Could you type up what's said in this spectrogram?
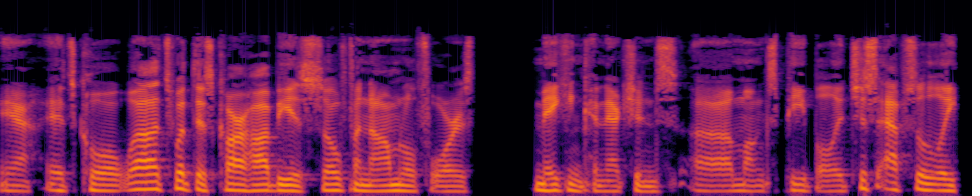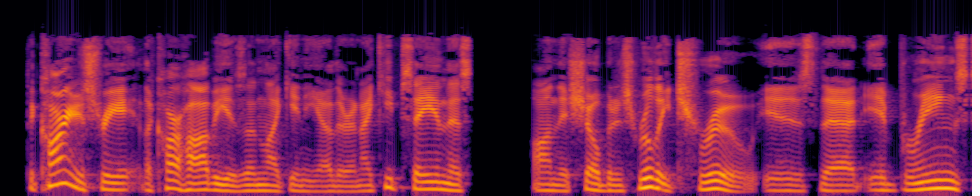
Yeah, it's cool. Well, that's what this car hobby is so phenomenal for is making connections uh, amongst people. It's just absolutely the car industry, the car hobby is unlike any other. And I keep saying this on this show, but it's really true is that it brings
